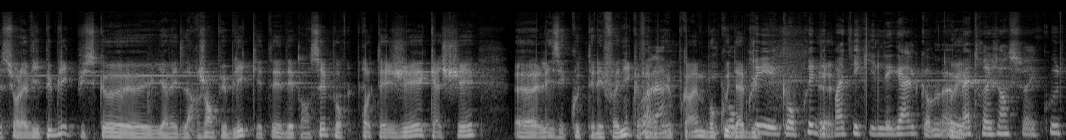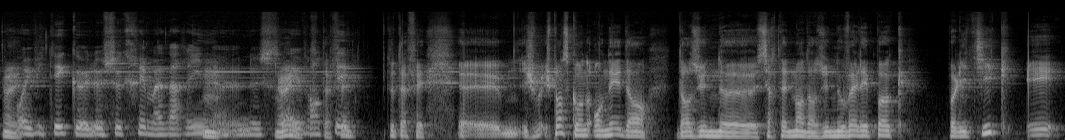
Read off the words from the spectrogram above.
sur la vie publique, puisqu'il y avait de l'argent public qui était dépensé pour protéger, cacher les écoutes téléphoniques. Enfin, il y a quand même beaucoup d'abus. Y compris des pratiques illégales comme mettre les gens sur écoute pour éviter que le secret Mazarine hmm. ne soit éventé. Tout à fait. je, pense qu'on est dans, dans une, certainement dans une nouvelle époque politique et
